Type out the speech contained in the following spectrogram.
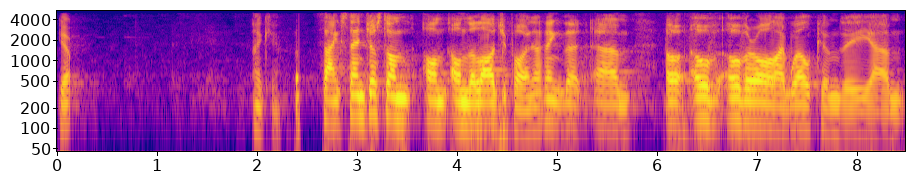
Yep. Thank you. Thanks. Then just on, on, on the larger point, I think that um, o- overall I welcome the, um,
